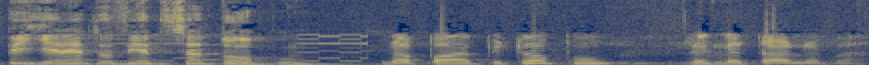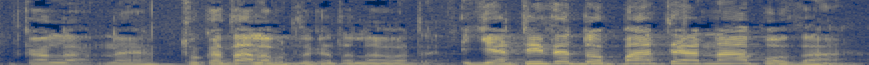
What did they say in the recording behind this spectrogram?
Πήγαινε το δια της ατόπου. Να πάω επί τόπου. Δεν κατάλαβα. Καλά, ναι, το κατάλαβα ότι δεν καταλάβατε. Γιατί δεν το πάτε ανάποδα.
